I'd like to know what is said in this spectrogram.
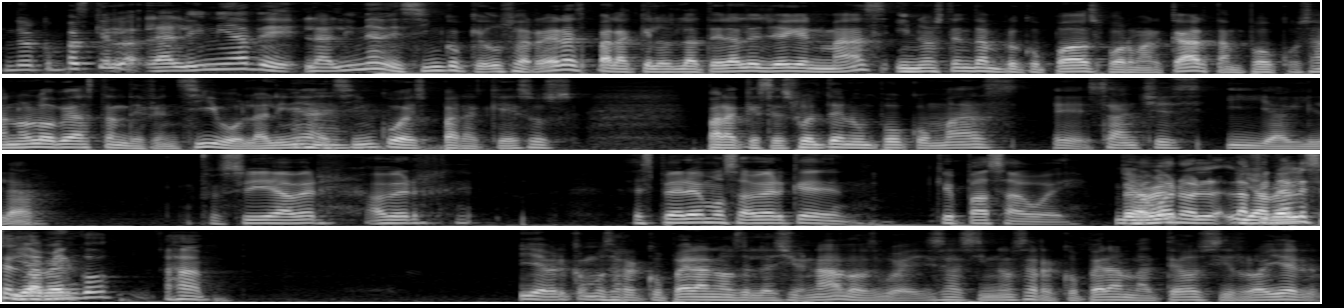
Lo que pasa es que la, la línea de la línea de 5 que usa Herrera es para que los laterales lleguen más y no estén tan preocupados por marcar tampoco. O sea, no lo veas tan defensivo. La línea de Ujú. 5 es para que esos. para que se suelten un poco más eh, Sánchez y Aguilar. Pues sí, a ver, a ver. Esperemos a ver qué, qué pasa, güey. Pero bueno, la, final ver- es el ver- domingo. Ajá. Y a ver cómo se recuperan los lesionados, güey. O sea, si no se recuperan Mateos y Roger,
